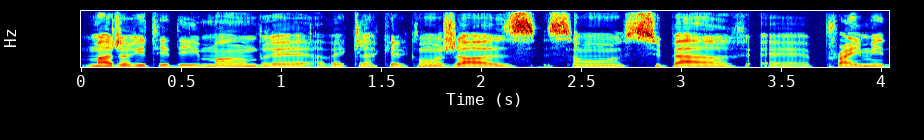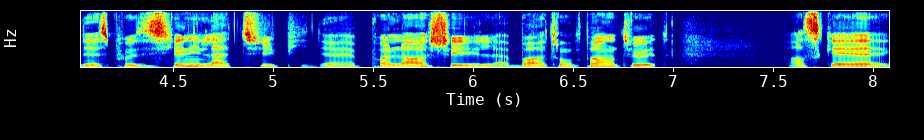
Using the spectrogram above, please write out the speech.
majorité des membres avec lesquels on jase sont super primés de se positionner là-dessus puis de ne pas lâcher le bâton pantoute. Parce que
